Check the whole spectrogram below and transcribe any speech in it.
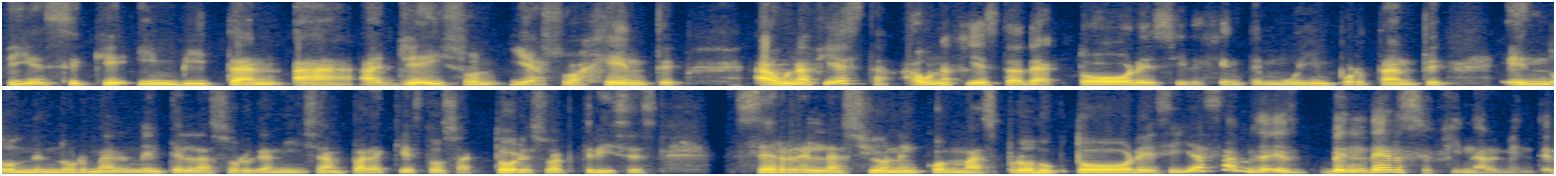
fíjense que invitan a, Jason y a su agente a una fiesta, a una fiesta de actores y de gente muy importante, en donde normalmente las organizan para que estos actores o actrices se relacionen con más productores y ya sabes, es venderse finalmente.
